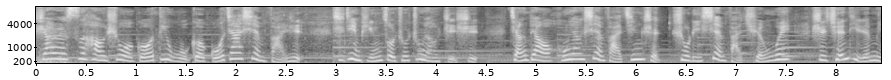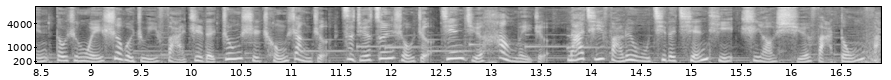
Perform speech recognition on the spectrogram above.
十二月四号是我国第五个国家宪法日，习近平作出重要指示，强调弘扬宪法精神，树立宪法权威，使全体人民都成为社会主义法治的忠实崇尚者、自觉遵守者、坚决捍卫者。拿起法律武器的前提是要学法懂法。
